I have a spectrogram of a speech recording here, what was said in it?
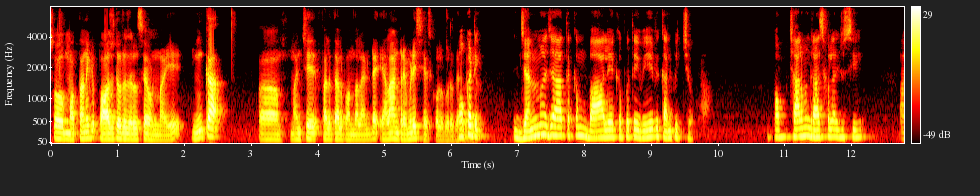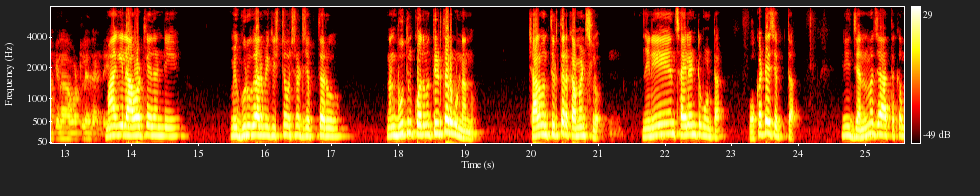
సో మొత్తానికి పాజిటివ్ రిజల్ట్సే ఉన్నాయి. ఇంకా మంచి ఫలితాలు పొందాలంటే ఎలాంటి రెమెడీస్ చేసుకోవాలి గురుగారు? ఒకటి జన్మ జాతకం బాగాలేకపోతే ఇవేవి కనిపించవు. పాపం చాలామంది రాశి ఫలాలు చూసి. నాకు ఇలా అవ్వట్లేదండి. మాకు ఇలా అవ్వట్లేదండి. మీ గురుగారు మీకు ఇష్టం వచ్చినట్టు చెప్తారు. నన్ను బూతులు కొంతమంది తిడతారు కూడా నన్ను. చాలామంది తిడతారు కమెంట్స్లో నేనేం సైలెంట్గా ఉంటా ఒకటే చెప్తా. నీ జన్మ జాతకం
